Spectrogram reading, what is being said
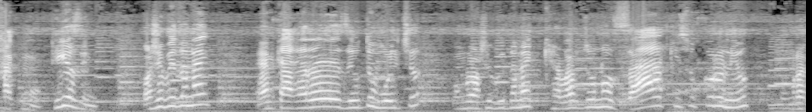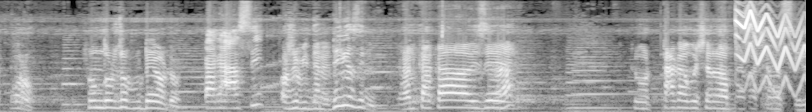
থাকব। ঠিক আছে? অসুবিধা নাই। এন কাকারে যেহেতু বলছো তোমরা অসুবিধা নাই। খেলার জন্য যা কিছু করে নিও তোমরা করো। সৌন্দর্য ফুটে ওঠো। কাকা আসি? অসুবিধা নেই ঠিক আছে এখন কাকা ওই যে হ্যাঁ? একটু টাকা পয়সার ছিল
